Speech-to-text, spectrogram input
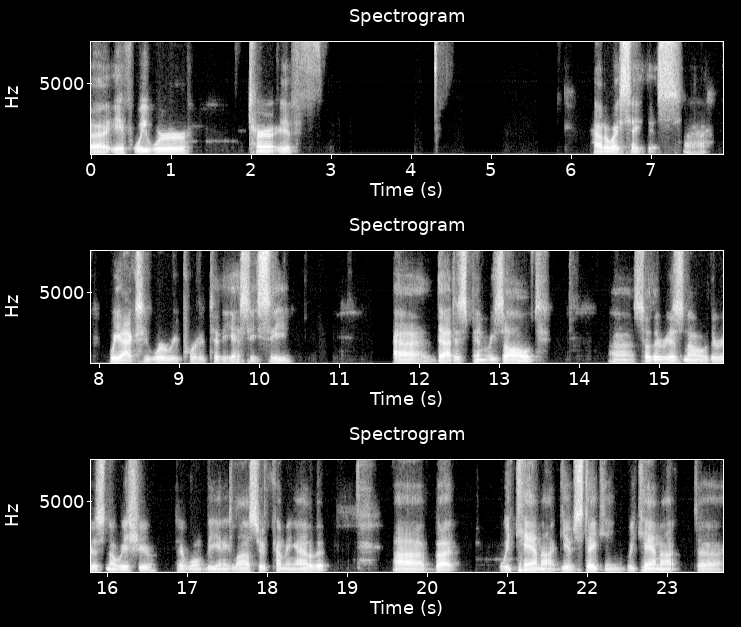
uh, if we were turn if how do I say this? Uh, we actually were reported to the SEC. Uh, that has been resolved, uh, so there is no there is no issue. There won't be any lawsuit coming out of it. Uh, but we cannot give staking. We cannot uh,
